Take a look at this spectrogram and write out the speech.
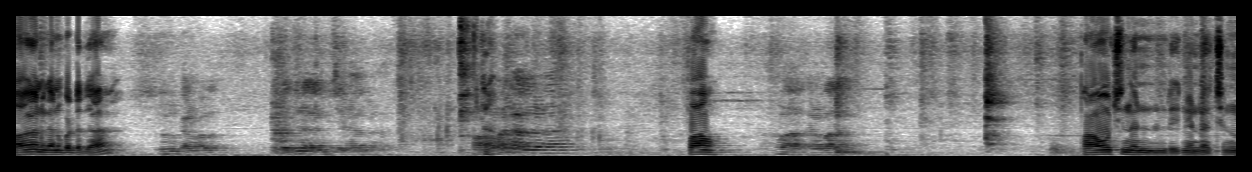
బాగా కనపడ్డదా? పాము పాము వచ్చిందండి నిన్న చిన్న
